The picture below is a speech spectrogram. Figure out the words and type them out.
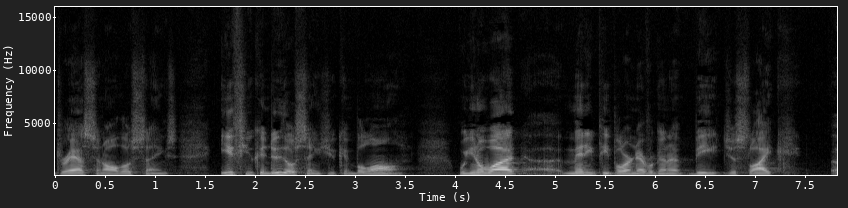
dress, and all those things. If you can do those things, you can belong. Well, you know what? Uh, many people are never going to be just like uh,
